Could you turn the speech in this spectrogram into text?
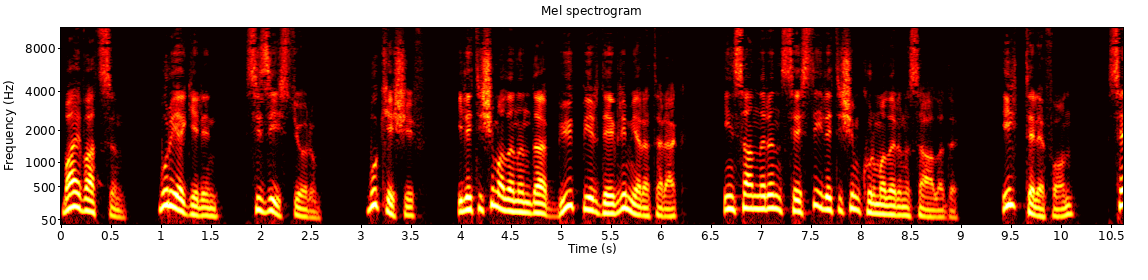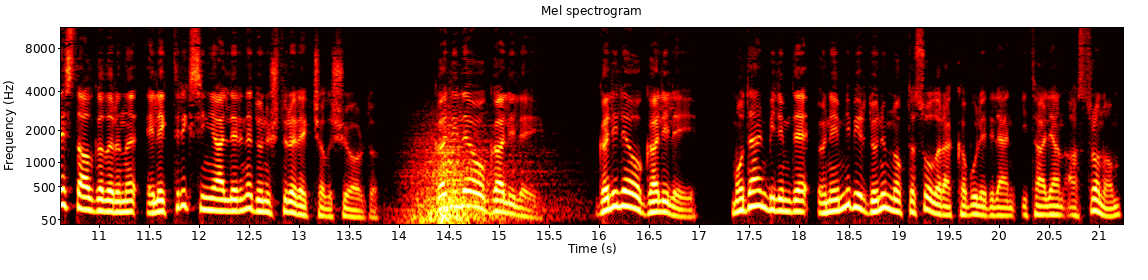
Bay Watson, buraya gelin, sizi istiyorum. Bu keşif, iletişim alanında büyük bir devrim yaratarak insanların sesli iletişim kurmalarını sağladı. İlk telefon, ses dalgalarını elektrik sinyallerine dönüştürerek çalışıyordu. Galileo Galilei Galileo Galilei, modern bilimde önemli bir dönüm noktası olarak kabul edilen İtalyan astronom,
